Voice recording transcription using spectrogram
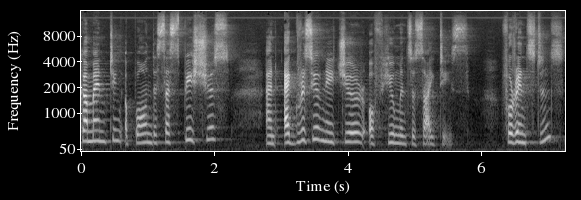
commenting upon the suspicious and aggressive nature of human societies. For instance,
